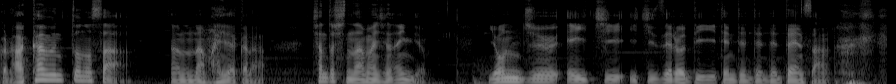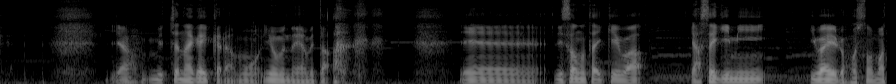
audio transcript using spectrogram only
これアカウントのさ、あの名前だから、ちゃんとした名前じゃないんだよ。40H10D てんてんてんてんてんさん。いや、めっちゃ長いからもう読むのやめた えー、理想の体型は痩せ気味、いわゆる細マッ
